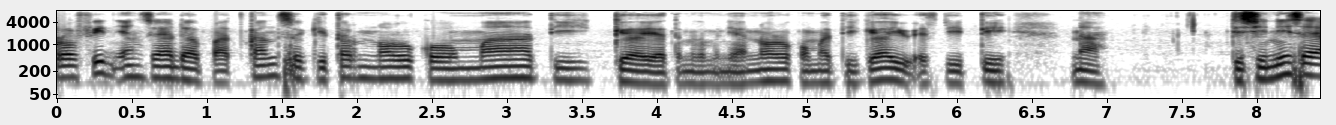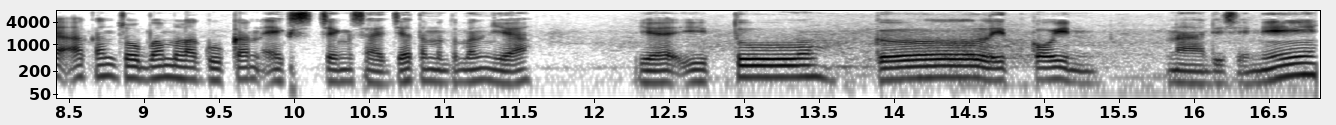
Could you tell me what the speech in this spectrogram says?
Profit yang saya dapatkan sekitar 0,3 ya teman-teman ya, 0,3 USDT. Nah, di sini saya akan coba melakukan exchange saja teman-teman ya, yaitu ke Litecoin. Nah, di sini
